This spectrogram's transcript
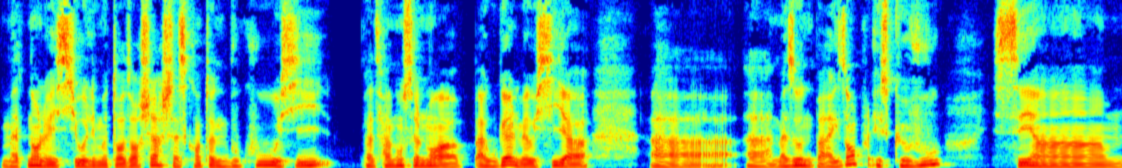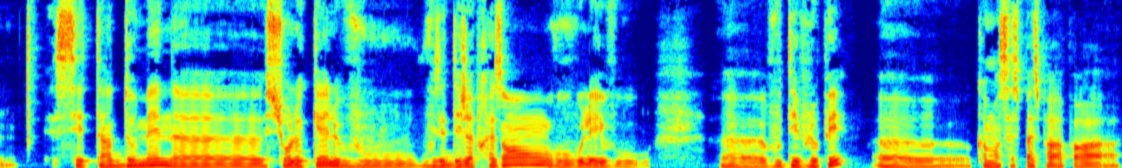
Maintenant, le SEO et les moteurs de recherche, ça se cantonne beaucoup aussi, enfin non seulement à, Google, mais aussi à, Amazon, par exemple. Est-ce que vous, c'est un domaine euh, sur lequel vous êtes déjà présent, vous voulez vous euh, développer. Euh, comment ça se passe par rapport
